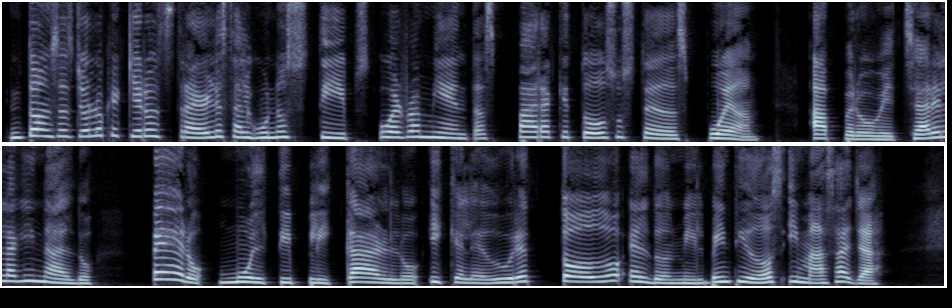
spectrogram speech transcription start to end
Entonces, yo lo que quiero es traerles algunos tips o herramientas para que todos ustedes puedan aprovechar el aguinaldo, pero multiplicarlo y que le dure todo el 2022 y más allá.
